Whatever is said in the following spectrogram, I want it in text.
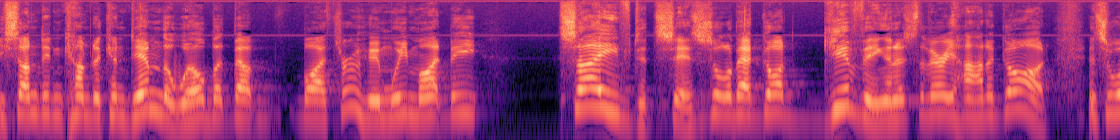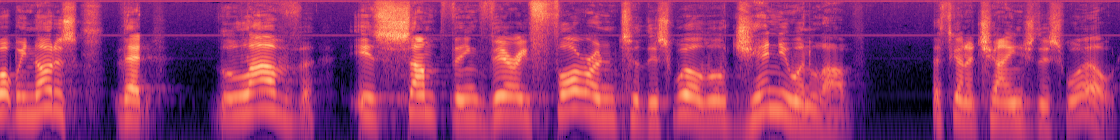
His Son didn't come to condemn the world, but by through him we might be saved, it says. It's all about God giving, and it's the very heart of God. And so what we notice that love is something very foreign to this world, well, genuine love that's going to change this world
